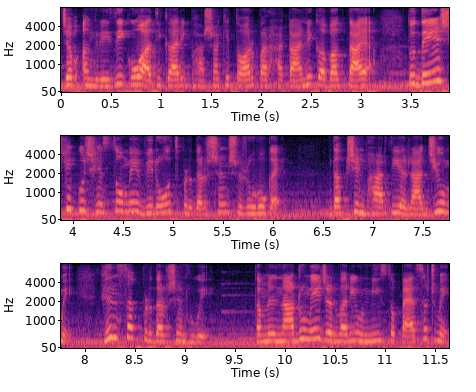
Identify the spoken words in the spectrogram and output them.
जब अंग्रेज़ी को आधिकारिक भाषा के तौर पर हटाने का वक्त आया तो देश के कुछ हिस्सों में विरोध प्रदर्शन शुरू हो गए। दक्षिण भारतीय राज्यों में हिंसक प्रदर्शन हुए। तमिलनाडु में जनवरी 1965 में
